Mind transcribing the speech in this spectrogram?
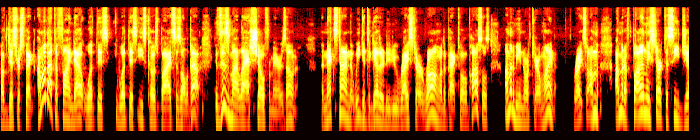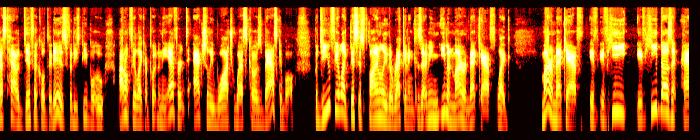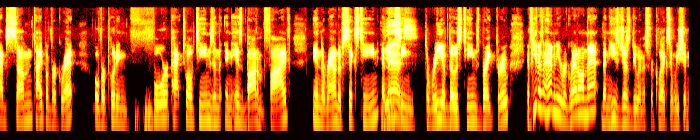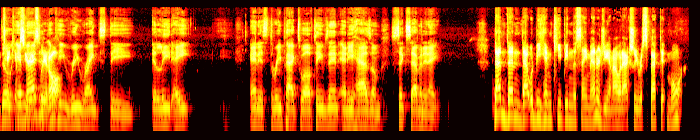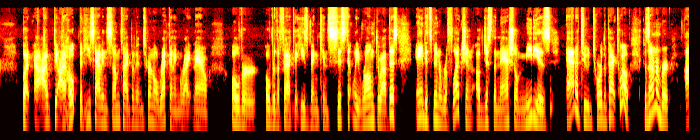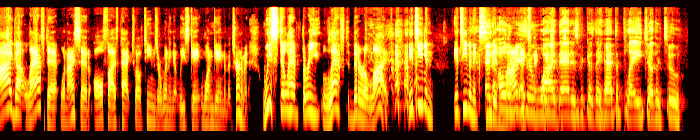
of disrespect? I'm about to find out what this what this East Coast bias is all about because this is my last show from Arizona. The next time that we get together to do Reister or Wrong or the Pac-12 Apostles, I'm going to be in North Carolina right? So I'm I'm going to finally start to see just how difficult it is for these people who I don't feel like are putting in the effort to actually watch West Coast basketball. But do you feel like this is finally the reckoning? Because I mean, even Myron Medcalf, like Myron Medcalf, if if he if he doesn't have some type of regret over putting four Pac-12 teams in the, in his bottom five in the round of 16 and Yes. then seeing three of those teams break through. If he doesn't have any regret on that, then he's just doing this for clicks and we shouldn't Dude, take him seriously at all. he re-ranks the Elite Eight and it's three Pac-12 teams in, and he has them six, seven, and eight. then then that would be him keeping the same energy and I would actually respect it more. But I I hope that he's having some type of internal reckoning right now over over the fact that he's been consistently wrong throughout this and it's been a reflection of just the national media's attitude toward the Pac-12 because I remember I got laughed at when I said all five Pac-12 teams are winning at least game, one game in the tournament. We still have 3 left that are alive. it's even it's even And exceeded the only my reason expectations. why that is because they had to play each other too.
